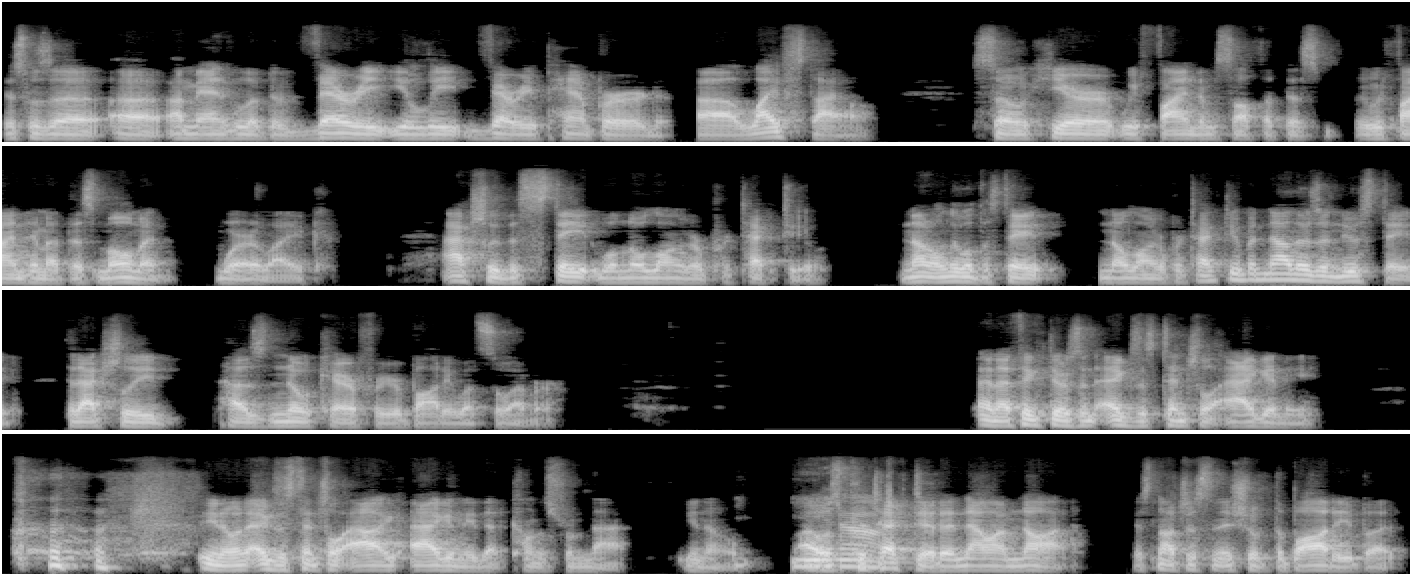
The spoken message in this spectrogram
this was a, a, a man who lived a very elite, very pampered uh, lifestyle. So here we find himself at this, we find him at this moment where like actually the state will no longer protect you. Not only will the state no longer protect you, but now there's a new state that actually has no care for your body whatsoever. And I think there's an existential agony, you know, an existential ag- agony that comes from that. You know, yeah. I was protected and now I'm not. It's not just an issue of the body, but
